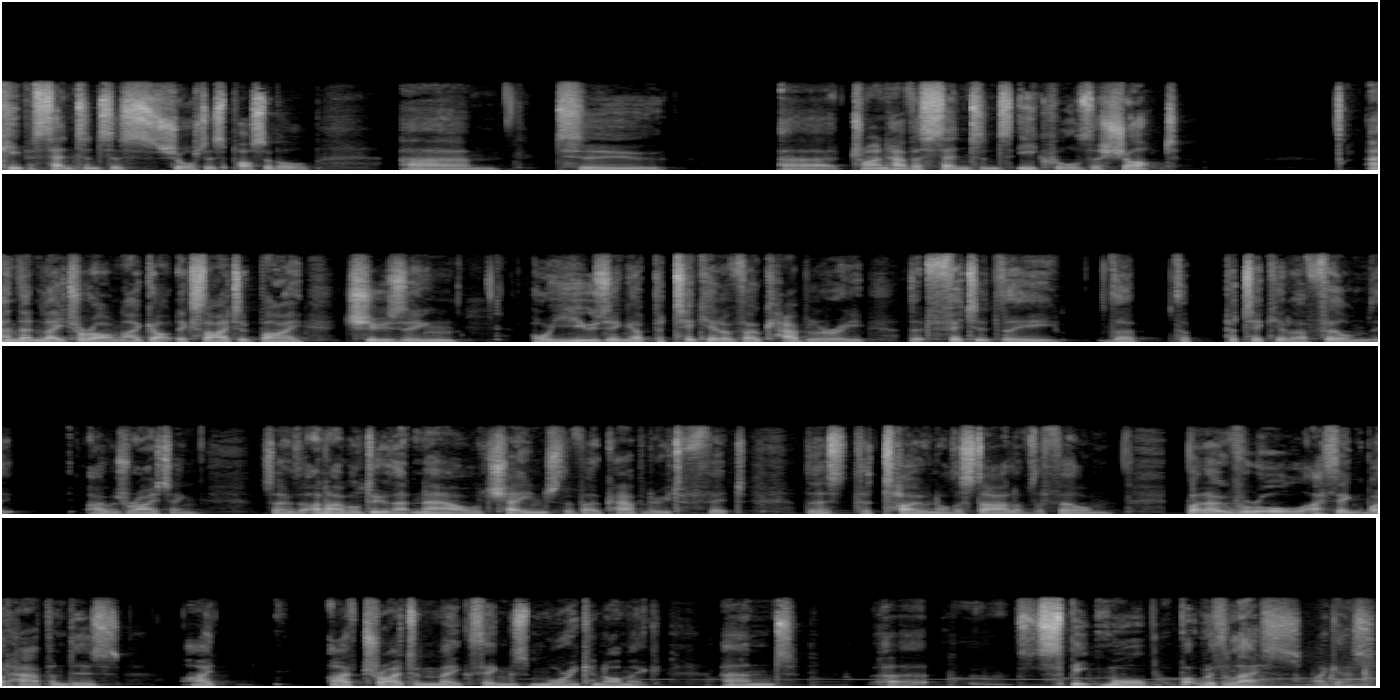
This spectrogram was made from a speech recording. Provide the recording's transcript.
keep a sentence as short as possible, um, to uh, try and have a sentence equals a shot. And then later on, I got excited by choosing or using a particular vocabulary that fitted the, the, the particular film that I was writing. So, and I will do that now. I will change the vocabulary to fit the, the tone or the style of the film. But overall, I think what happened is I, I've tried to make things more economic and uh, speak more but with less, I guess.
